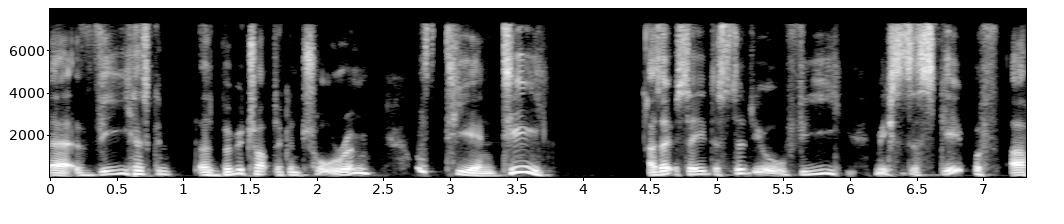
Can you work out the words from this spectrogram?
uh, V has, con- has booby trapped the control room with TNT. As outside the studio, V makes his escape with a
